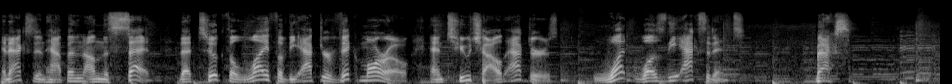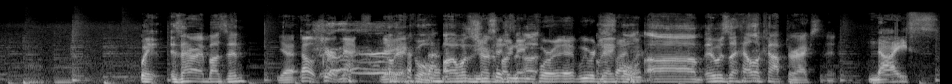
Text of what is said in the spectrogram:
an accident happened on the set that took the life of the actor Vic Morrow and two child actors. What was the accident? Max. Wait, is that how I buzz in? yeah. Oh, sure, Max. okay, cool. I wasn't you sure said to your name uh, before. Uh, we were just Okay, silent. cool. Um, it was a helicopter accident. Nice.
